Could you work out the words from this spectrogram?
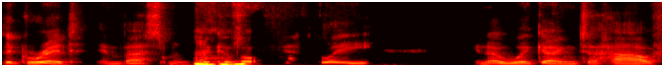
the grid investment, mm-hmm. because obviously, you know, we're going to have,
